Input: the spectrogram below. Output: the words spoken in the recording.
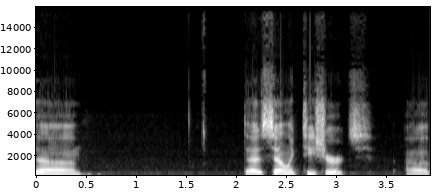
um, that is selling t-shirts, uh,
